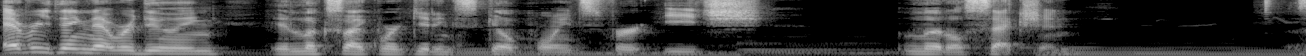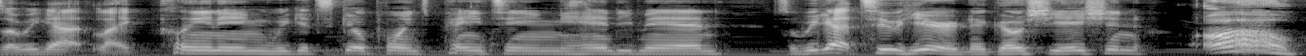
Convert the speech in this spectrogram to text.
Everything that we're doing, it looks like we're getting skill points for each little section. So we got like cleaning, we get skill points, painting, handyman. So we got two here, negotiation. Oh!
